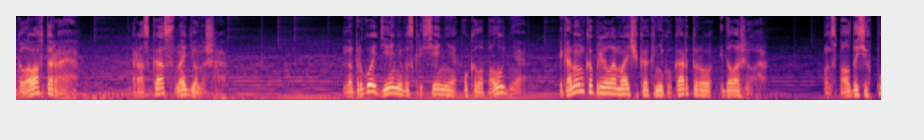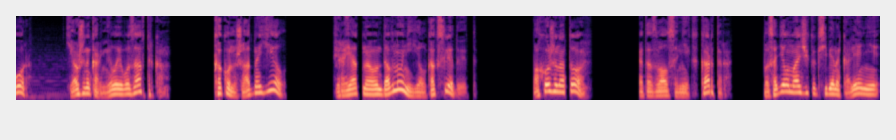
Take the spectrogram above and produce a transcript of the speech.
Глава вторая. Рассказ найденыша. На другой день, в воскресенье, около полудня, экономка привела мальчика к Нику Картеру и доложила. Он спал до сих пор. Я уже накормила его завтраком. Как он жадно ел. Вероятно, он давно не ел как следует. Похоже на то. Отозвался Ник Картер, посадил мальчика к себе на колени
